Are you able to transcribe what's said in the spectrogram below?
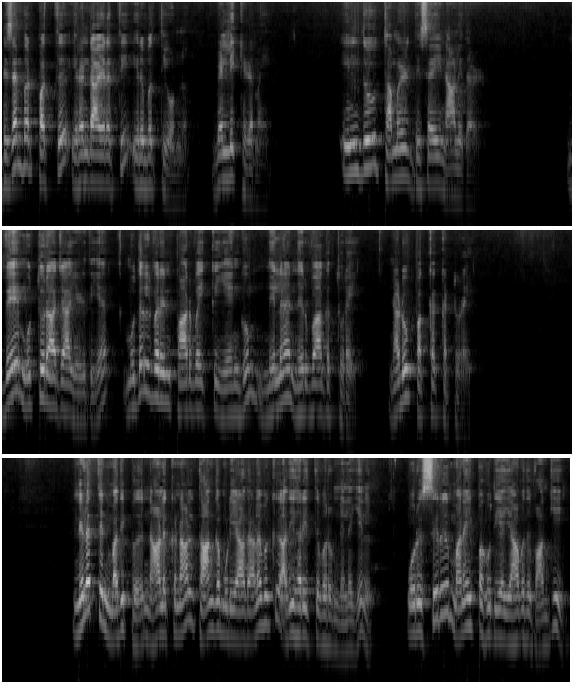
டிசம்பர் பத்து இரண்டாயிரத்தி இருபத்தி ஒன்று வெள்ளிக்கிழமை. இந்து தமிழ் திசை நாளிதழ். வே. முத்துராஜா எழுதிய முதல்வரின் பார்வைக்கு ஏங்கும் நில நிர்வாகத்துறை நடுப்பக்க கட்டுரை நிலத்தின் மதிப்பு நாளுக்கு நாள் தாங்க முடியாத அளவுக்கு அதிகரித்து வரும் நிலையில் ஒரு சிறு மனைப்பகுதியையாவது வாங்கி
